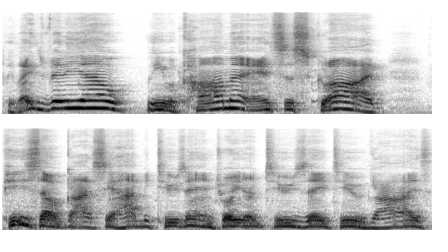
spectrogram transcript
please like this video, leave a comment, and subscribe. Peace out, guys. See you. happy Tuesday. Enjoy your Tuesday too, guys.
